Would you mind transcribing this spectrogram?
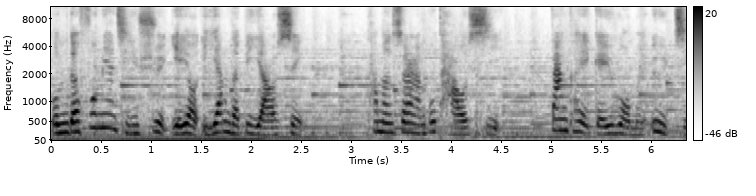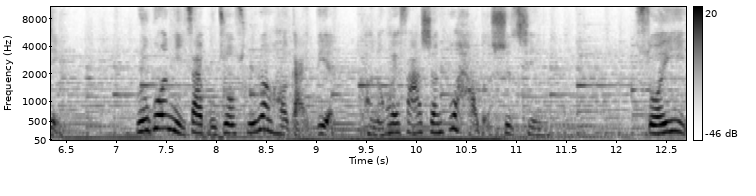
我们的负面情绪也有一样的必要性，他们虽然不讨喜。但可以给予我们预警，如果你再不做出任何改变，可能会发生不好的事情。所以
